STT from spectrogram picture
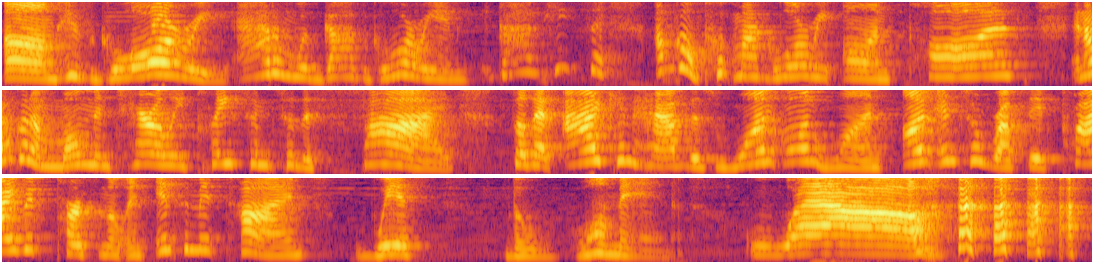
um, his glory. Adam was God's glory. And God, he said, I'm going to put my glory on pause and I'm going to momentarily place him to the side so that I can have this one on one, uninterrupted, private, personal, and intimate time with the woman. Wow.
